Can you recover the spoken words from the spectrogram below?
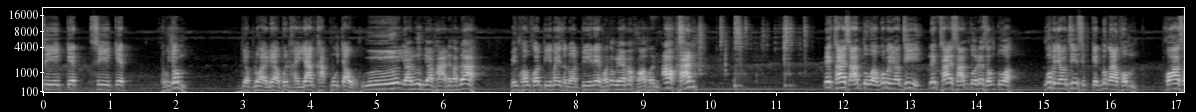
สี่เกตสี่เกตท่านผู้ชมเรียบร้อยแล้วเพิ่นให้ย่างคักมูเจ้าเอออย่าลืมอย่าผ่านนะครับนะเป็นของคนปีไม่ตลอดปีเด้เพอต้องแลมาขอเพิ่นอ้าวขันเลขท้ายสามตัวก็ประจำที่เลขท้ายสามตัวได้สองตัว งวดประจำวันที่ 17 มกราคม พศ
